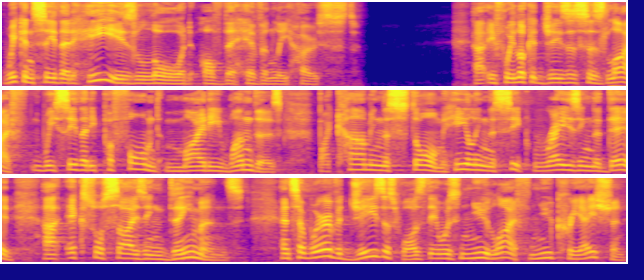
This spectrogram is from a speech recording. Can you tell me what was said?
we can see that he is Lord of the heavenly host. Uh, if we look at Jesus' life, we see that he performed mighty wonders by calming the storm, healing the sick, raising the dead, uh, exorcising demons. And so, wherever Jesus was, there was new life, new creation.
